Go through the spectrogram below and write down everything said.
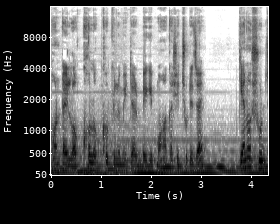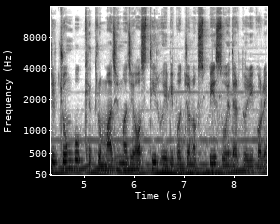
ঘন্টায় লক্ষ লক্ষ কিলোমিটার বেগে মহাকাশে ছুটে যায়, কেন সূর্যের চৌম্বক ক্ষেত্র মাঝে মাঝে অস্থির হয়ে বিপজ্জনক স্পেস ওয়েদার তৈরি করে?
